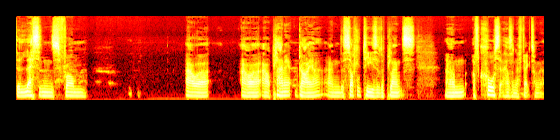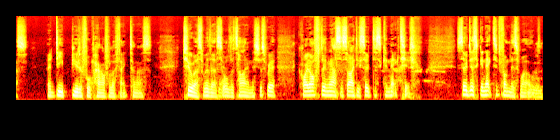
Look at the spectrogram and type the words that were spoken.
the lessons from our our our planet Gaia and the subtleties of the plants, um, of course, it has an effect on us. A deep, beautiful, powerful effect on us, to us, with us all the time. It's just we're quite often in our society so disconnected, so disconnected from this world, mm.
